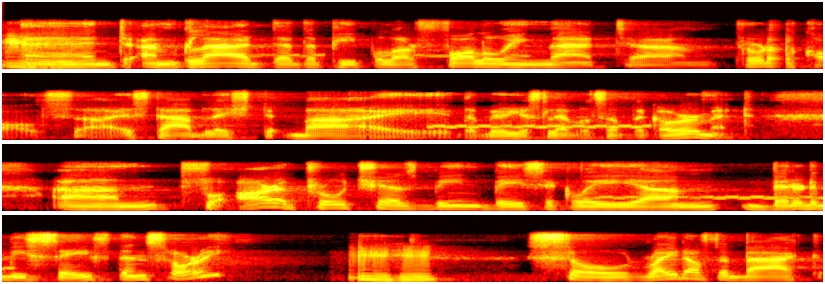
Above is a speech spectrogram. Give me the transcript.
Mm-hmm. And I'm glad that the people are following that um, protocols uh, established by the various levels of the government. Um, so our approach has been basically um, better to be safe than sorry. Mm-hmm. So right off the back,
